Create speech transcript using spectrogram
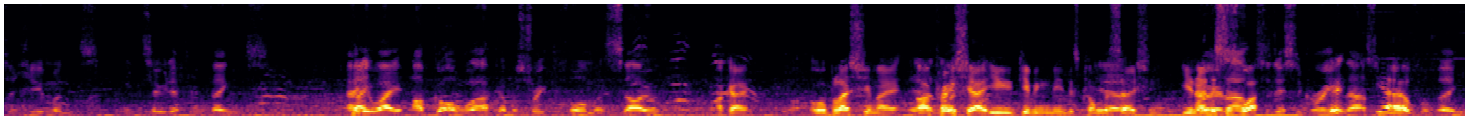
to humans. Two different things. Anyway, I've got to work. I'm a street performer, so Okay. Well, bless you, mate. Yeah, I appreciate you giving me this conversation. You know, We're this is what to disagree, and that's a yeah, beautiful thing.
